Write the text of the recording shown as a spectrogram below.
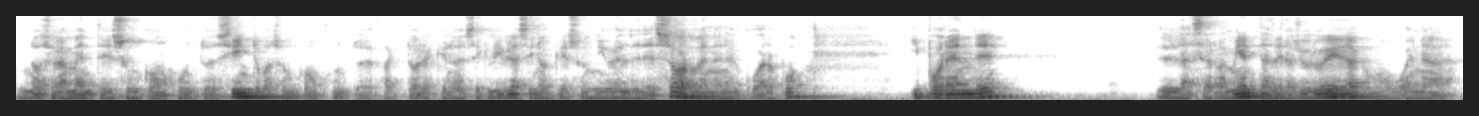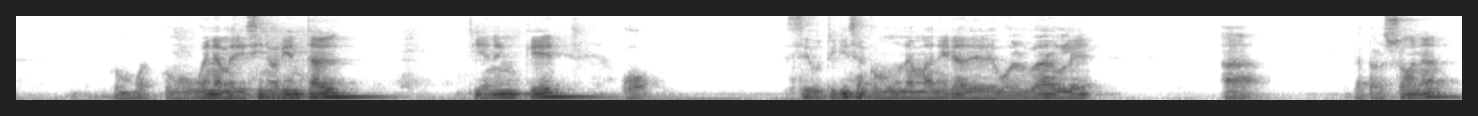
no solamente es un conjunto de síntomas, un conjunto de factores que no desequilibra, sino que es un nivel de desorden en el cuerpo y por ende las herramientas de la ayurveda como buena, como buena medicina oriental tienen que o se utilizan como una manera de devolverle a la persona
